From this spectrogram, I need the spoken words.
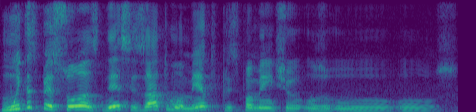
Muitas pessoas nesse exato momento, principalmente os, os,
